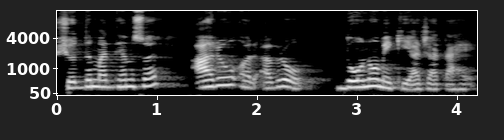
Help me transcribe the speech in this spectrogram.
शुद्ध मध्यम स्वर, आरोह और अवरोह दोनों में किया जाता है।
